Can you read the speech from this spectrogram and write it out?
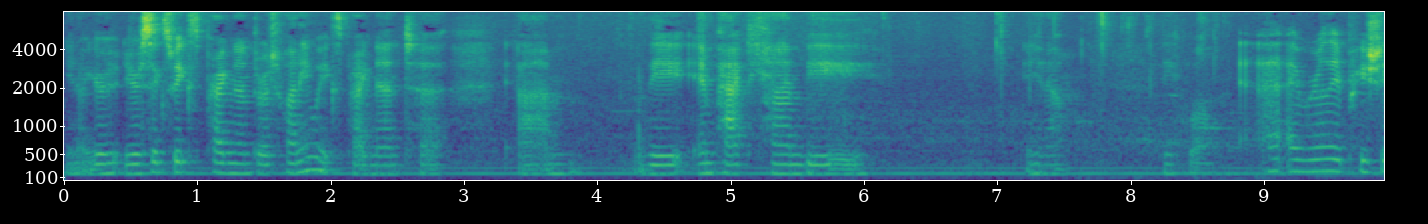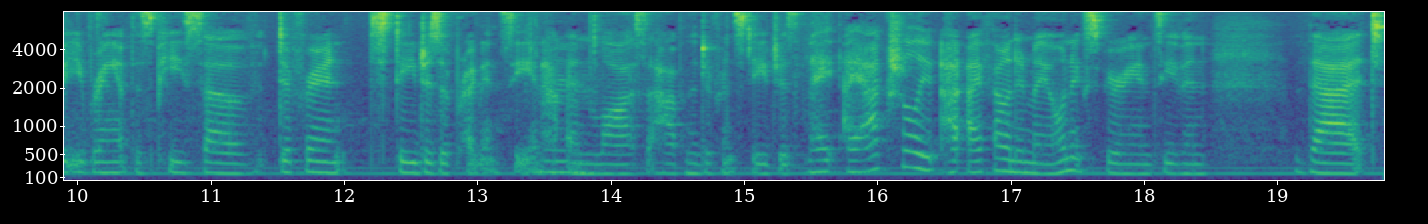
you know, you're you're six weeks pregnant or twenty weeks pregnant. To, um, the impact can be, you know, equal. I really appreciate you bringing up this piece of different stages of pregnancy and, mm-hmm. and loss that happen in different stages. And I, I actually I found in my own experience even that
